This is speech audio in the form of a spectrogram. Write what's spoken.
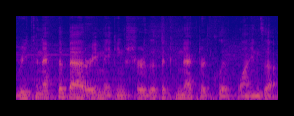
Reconnect the battery making sure that the connector clip lines up.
